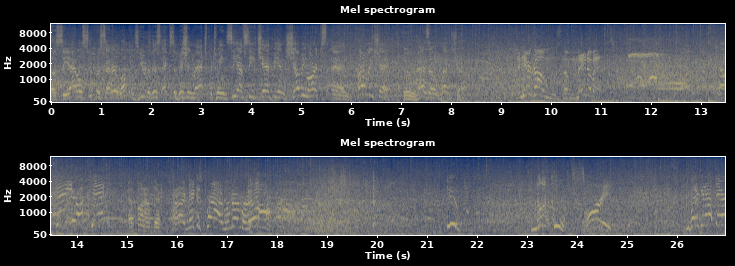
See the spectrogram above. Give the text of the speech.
The Seattle Supercenter welcomes you to this exhibition match between CFC champion Shelby Marks and Carly Shay, who has a web show. And here comes the main event. Okay, you're up, kid. Have fun out there. All right, make us proud. Remember, huh? Dude. Not cool. Sorry. You better get out there.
